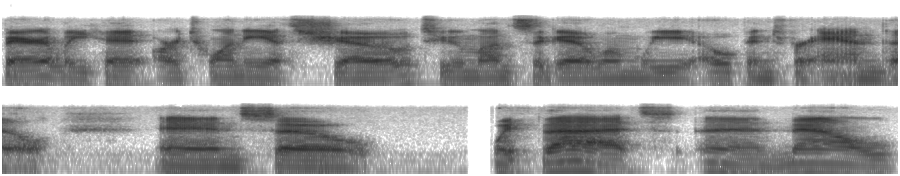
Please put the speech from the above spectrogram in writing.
barely hit our 20th show two months ago when we opened for Anvil. And so with that, and now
